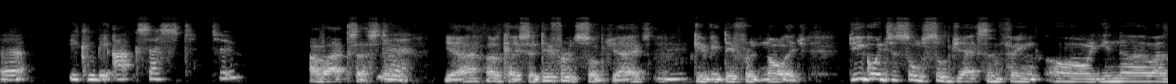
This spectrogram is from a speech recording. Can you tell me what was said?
uh, you can be accessed to. Have access to. Yeah. Yeah. Okay. So different subjects. Mm. give you different knowledge. Do you go into some subjects and think, oh, you know,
